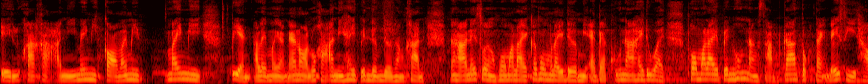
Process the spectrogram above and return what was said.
เองลูกค้าค่ะอันนี้ไม่มีก่อไม่มี ไม่มีเปลี่ยนอะไรมาอย่างแน่นอนลูกค้าอันนี้ให้เป็นเดิมๆทั้งคันนะคะ ในส่วนของพวงมาลัยก็พวงมาลัยเดิมมีแอร์แบ็กคู่หน้าให้ด้วยพวงมาลัยเป็นหุ้มหนังสามก้านตกแต่งได้สีเทา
